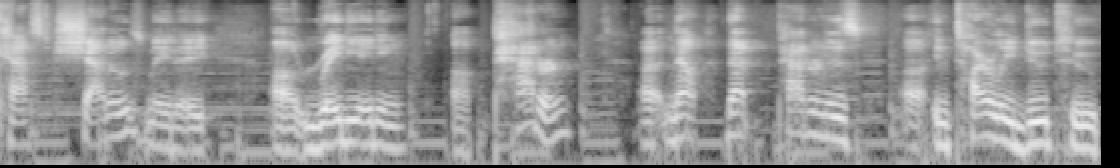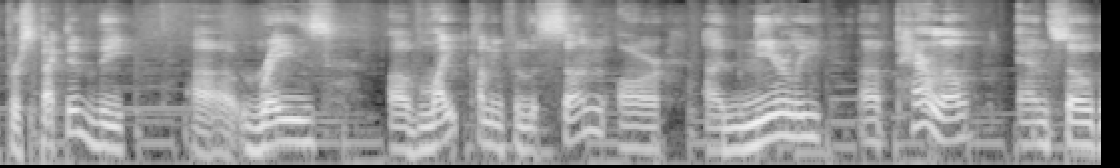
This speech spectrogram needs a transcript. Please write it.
cast shadows made a uh, radiating uh, pattern. Uh, now, that pattern is uh, entirely due to perspective. The uh, rays of light coming from the sun are uh, nearly uh, parallel, and so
